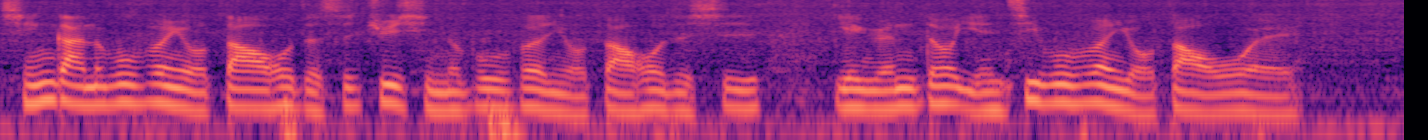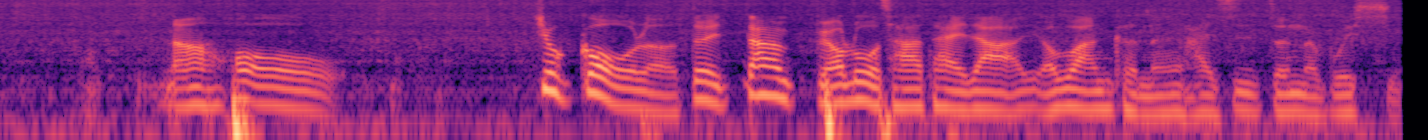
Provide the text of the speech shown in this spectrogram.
情感的部分有到，或者是剧情的部分有到，或者是演员的演技部分有到位，然后就够了，对，但不要落差太大，要不然可能还是真的不行。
